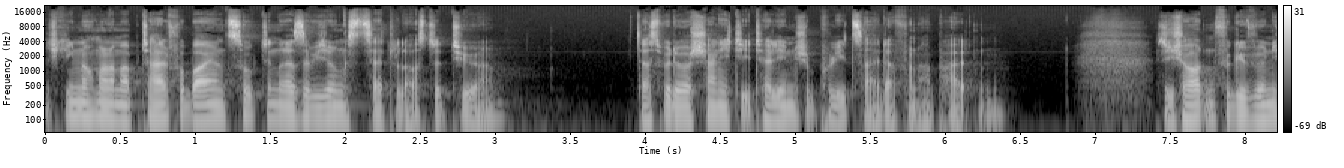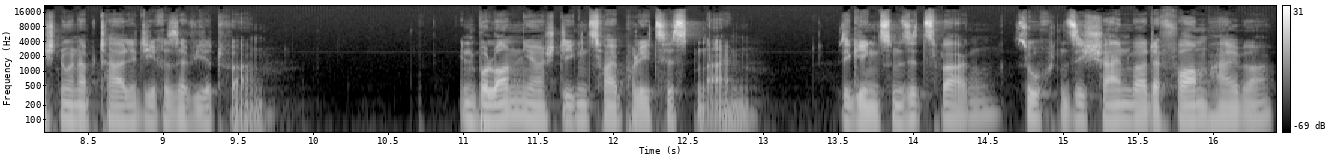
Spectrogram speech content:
Ich ging nochmal am Abteil vorbei und zog den Reservierungszettel aus der Tür. Das würde wahrscheinlich die italienische Polizei davon abhalten. Sie schauten für gewöhnlich nur in Abteile, die reserviert waren. In Bologna stiegen zwei Polizisten ein. Sie gingen zum Sitzwagen, suchten sich scheinbar der Form halber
